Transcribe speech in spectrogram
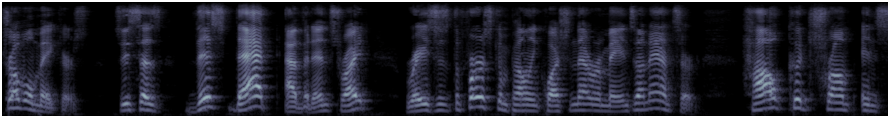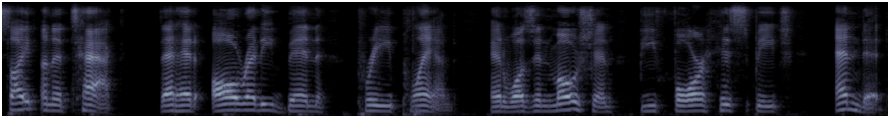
troublemakers. So he says this, that evidence, right, raises the first compelling question that remains unanswered. How could Trump incite an attack that had already been pre planned and was in motion before his speech ended?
